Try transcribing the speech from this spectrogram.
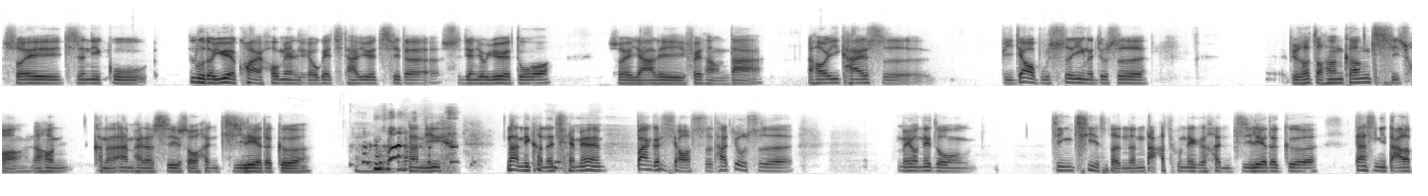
所以其实你鼓录的越快，后面留给其他乐器的时间就越多，所以压力非常大。然后一开始比较不适应的就是，比如说早上刚起床，然后可能安排的是一首很激烈的歌，那你，那你可能前面半个小时，它就是没有那种精气神能打出那个很激烈的歌，但是你打了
